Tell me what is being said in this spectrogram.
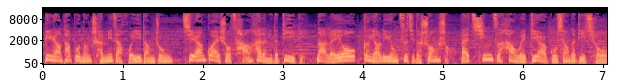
并让他不能沉迷在回忆当中。既然怪兽残害了你的弟弟，那雷欧更要利用自己的双手来亲自捍卫第二故乡的地球。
